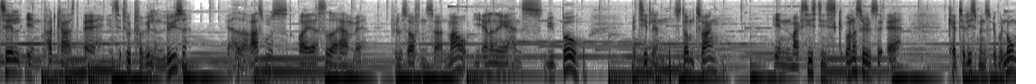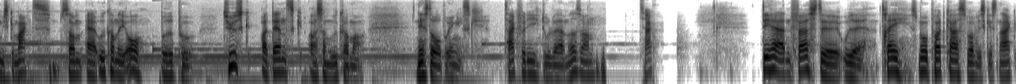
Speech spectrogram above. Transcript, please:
til en podcast af Institut for Vild Analyse. Jeg hedder Rasmus, og jeg sidder her med filosofen Søren Mau i anledning af hans nye bog med titlen Stum Tvang. En marxistisk undersøgelse af kapitalismens økonomiske magt, som er udkommet i år, både på tysk og dansk, og som udkommer næste år på engelsk. Tak fordi du vil være med, Søren. Tak. Det her er den første ud af tre små podcasts, hvor vi skal snakke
